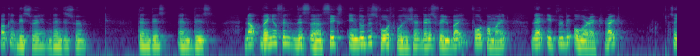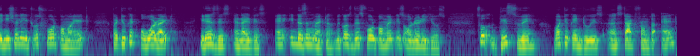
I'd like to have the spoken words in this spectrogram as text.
okay this way then this way then this and this. Now when you fill this uh, 6 into this fourth position that is filled by 4 comma 8 then it will be overwrite right so initially it was 4 comma 8 but you can overwrite erase this and write this and it doesn't matter because this 4 comma 8 is already used. So this way what you can do is uh, start from the end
